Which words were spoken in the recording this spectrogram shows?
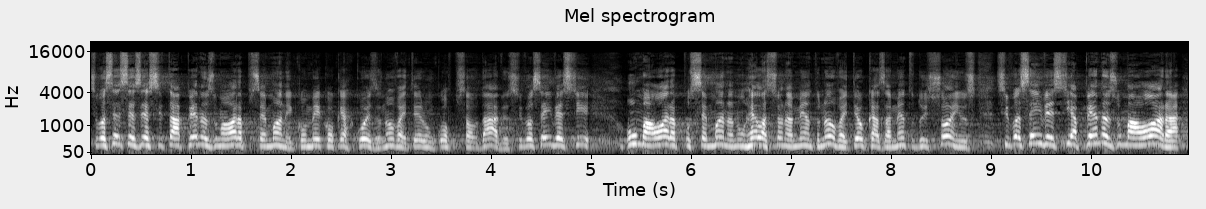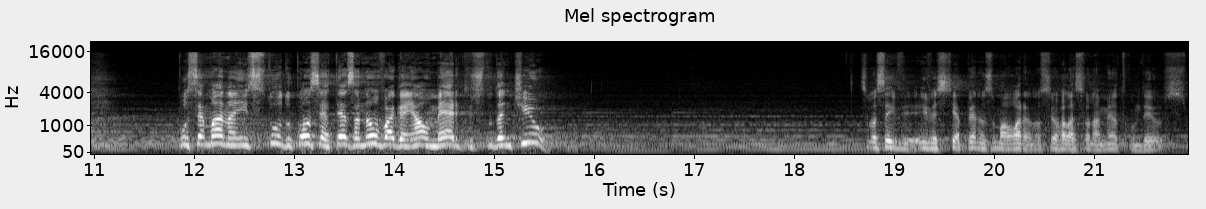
Se você se exercitar apenas uma hora por semana e comer qualquer coisa, não vai ter um corpo saudável. Se você investir uma hora por semana num relacionamento, não vai ter o casamento dos sonhos. Se você investir apenas uma hora por semana em estudo, com certeza não vai ganhar o mérito estudantil. Se você investir apenas uma hora no seu relacionamento com Deus,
